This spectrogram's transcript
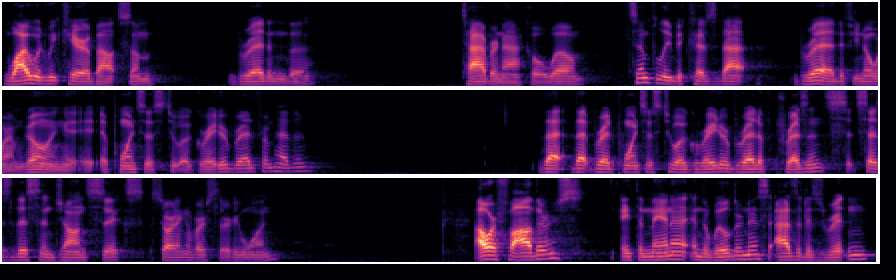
Why would we care about some bread in the tabernacle? Well, simply because that bread, if you know where I'm going, it, it points us to a greater bread from heaven. That, that bread points us to a greater bread of presence. It says this in John 6, starting in verse 31. Our fathers ate the manna in the wilderness, as it is written,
